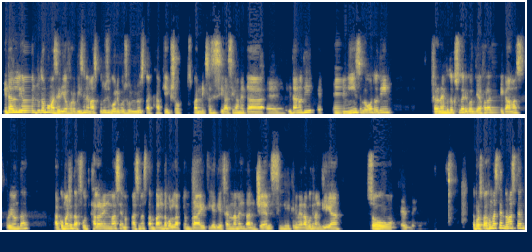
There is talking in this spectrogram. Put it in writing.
ήταν λίγο τούτο που μας διαφοροποίησε εμάς από τους υπόλοιπους ούλους τα cupcake shops που ανοίξασαν σιγά σιγά μετά. Ε, ήταν ότι ε, εμείς λόγω του ότι φέρναμε από το εξωτερικό διάφορα δικά μας προϊόντα, ακόμα και τα food coloring μας, εμάς ήμασταν πάντα πολλά πιο bright γιατί φέρναμε τα gels συγκεκριμένα από την Αγγλία. So, ε, προσπαθούμε να είμαστε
